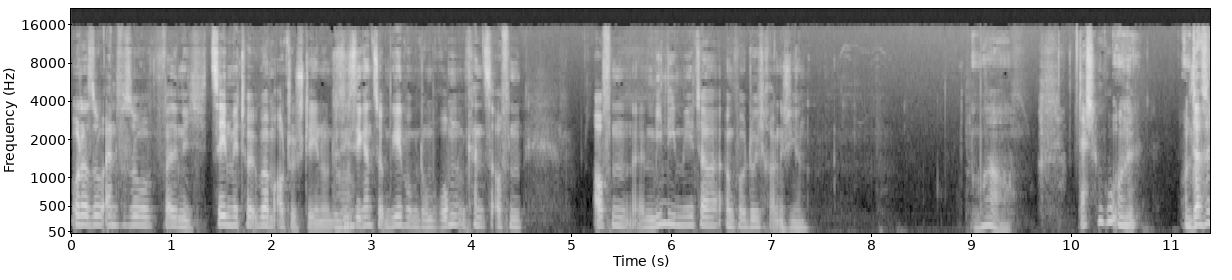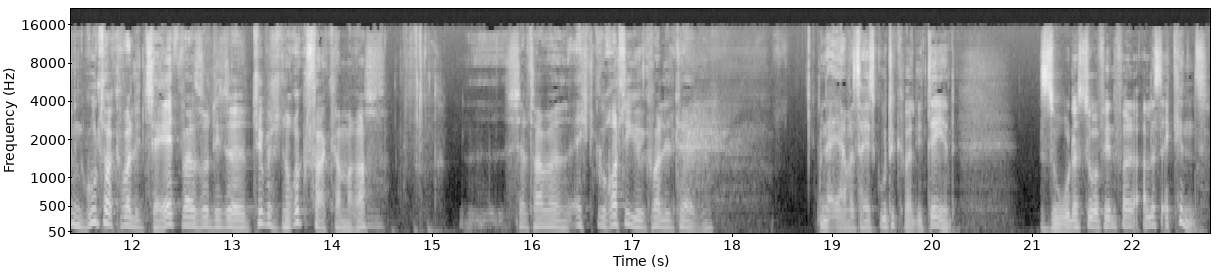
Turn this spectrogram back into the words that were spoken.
oder so einfach so, weiß ich nicht, zehn Meter über dem Auto stehen und du siehst die ganze Umgebung drumherum und kannst auf einen, auf einen Millimeter irgendwo durchrangieren. Wow. Das ist schon gut, Und, und das in guter Qualität, weil so diese typischen Rückfahrkameras äh, ist ja teilweise echt grottige Qualität. Ne? Naja, was heißt gute Qualität? So, dass du auf jeden Fall alles erkennst.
